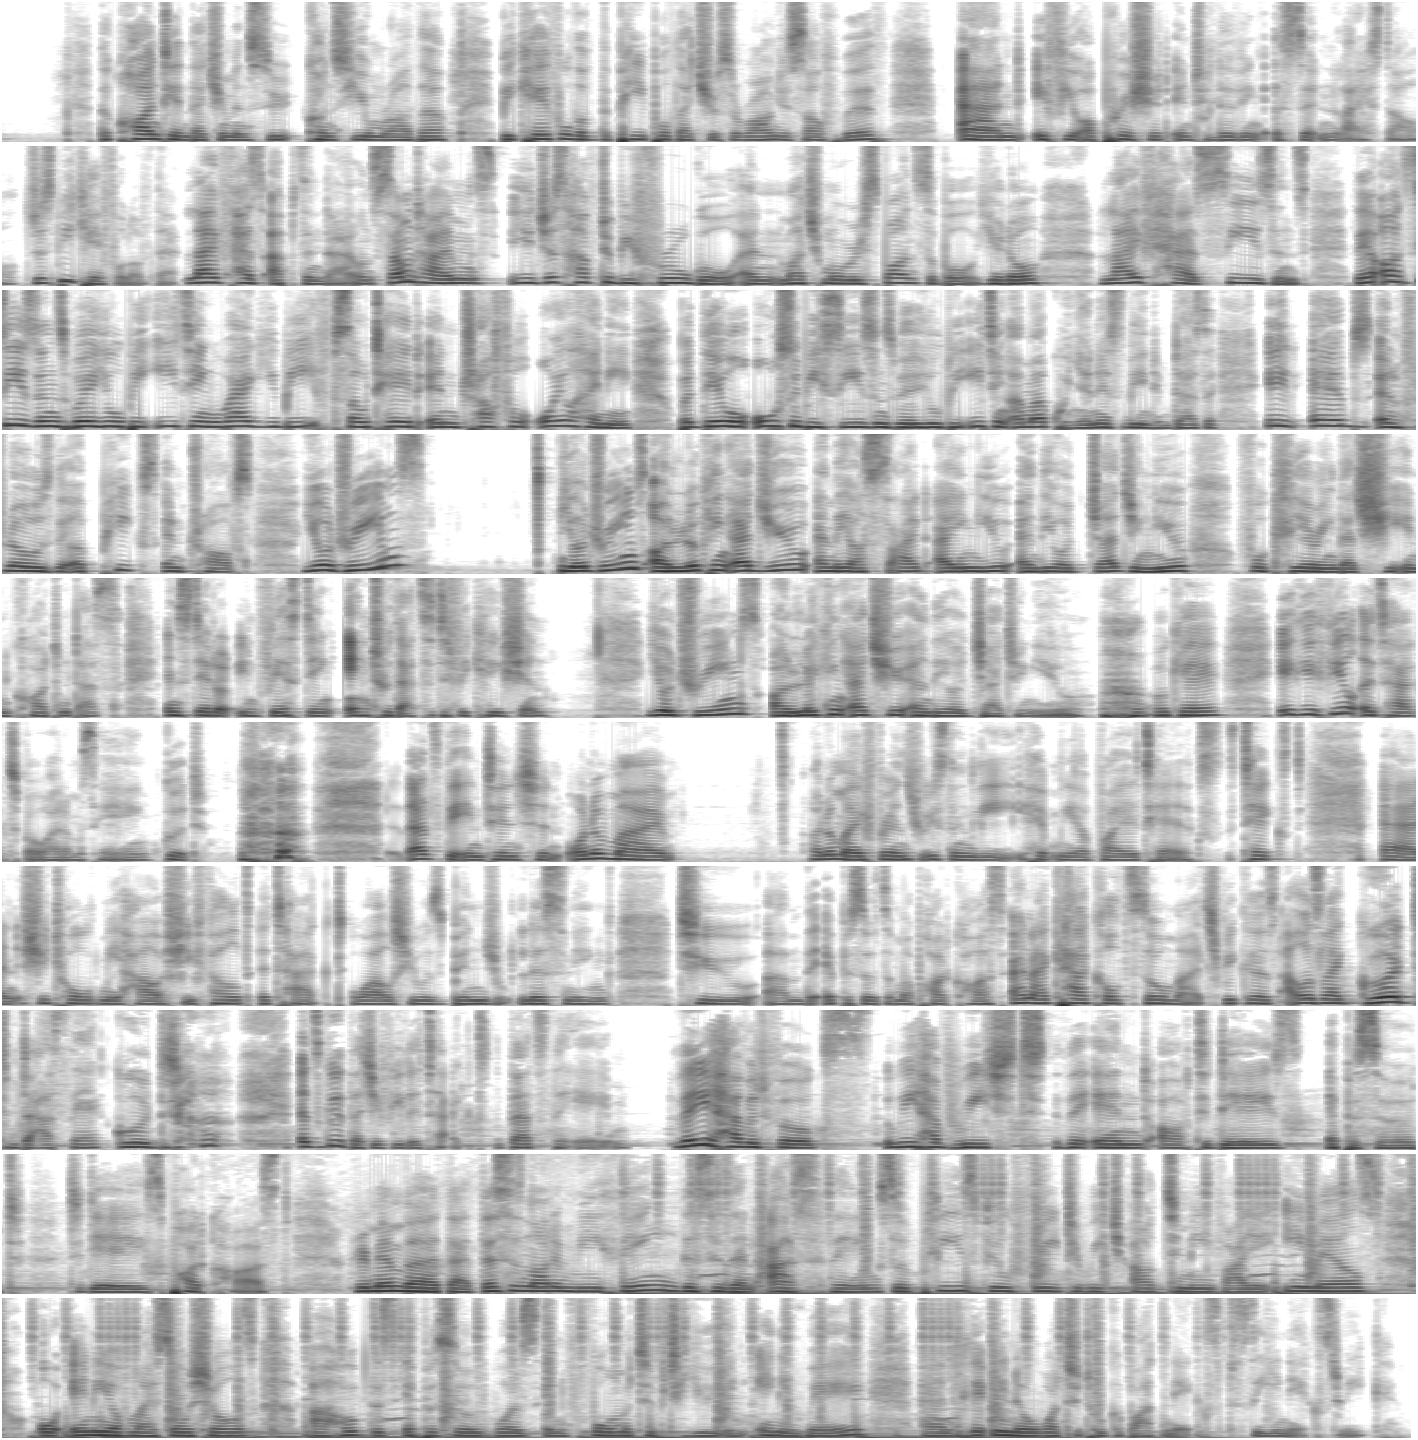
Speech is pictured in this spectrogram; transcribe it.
the content that you consume rather be careful of the people that you surround yourself with and if you are pressured into living a certain lifestyle. Just be careful of that. Life has ups and downs. Sometimes you just have to be frugal and much more responsible. You know, life has seasons. There are seasons where you'll be eating wagyu beef sauteed in truffle oil honey, but there will also be seasons where you'll be eating amakunyanes bindim It ebbs and flows. There are peaks and troughs. Your dreams your dreams are looking at you and they are side eyeing you and they are judging you for clearing that she in us instead of investing into that certification. Your dreams are looking at you and they are judging you. okay? If you feel attacked by what I'm saying, good. That's the intention. One of my one of my friends recently hit me up via text text and she told me how she felt attacked while she was binge listening to um, the episodes of my podcast. And i cackled so much because i was like good Mdase, good. It's good that you feel attacked. That's the aim. There you have it folks. We have reached the end of today's episode today's podcast. Remember that this is not a me thing, this is an us thing. So please feel free to reach out to me via emails or any of my socials. I hope this episode was informative to you in any way and let me know what to talk about next. See you next week.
